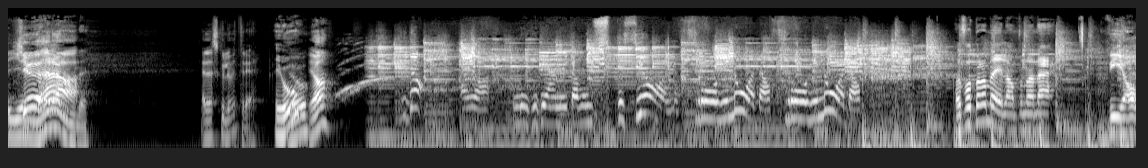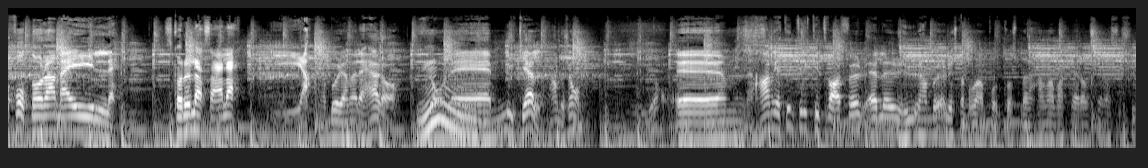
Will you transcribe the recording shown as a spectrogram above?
göra! Eller skulle vi inte det? Jo. Ja. Idag har jag lite grann utav en specialfrågelåda, frågelåda. Har du fått några mejl Anton eller? Vi har fått några mejl. Ska du läsa eller? Ja, jag börjar med det här då. Mm. Från eh, Mikael Andersson. Ehm, han vet inte riktigt varför eller hur han började lyssna på vår podcast men han har varit med de senaste 20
